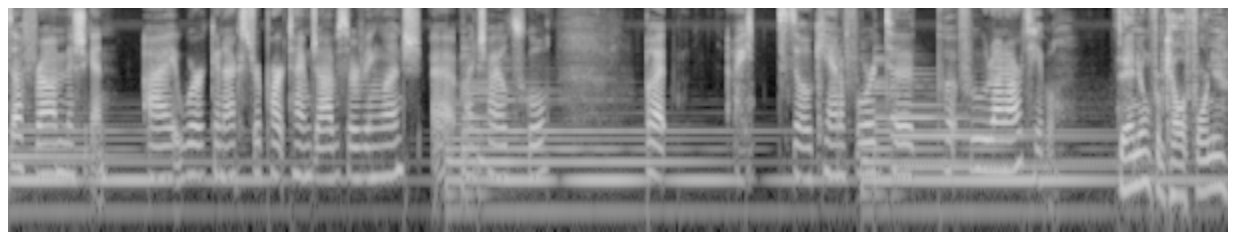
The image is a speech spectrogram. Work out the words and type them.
Melissa from Michigan. I work an extra part time job serving lunch at my child's school, but I still can't afford to put food on our table. Daniel from California.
